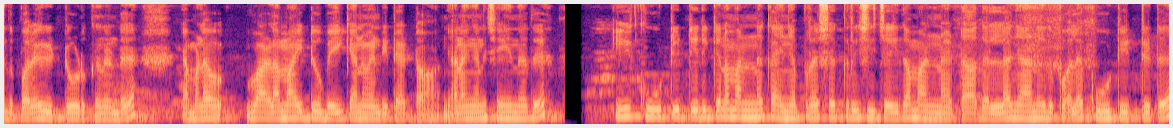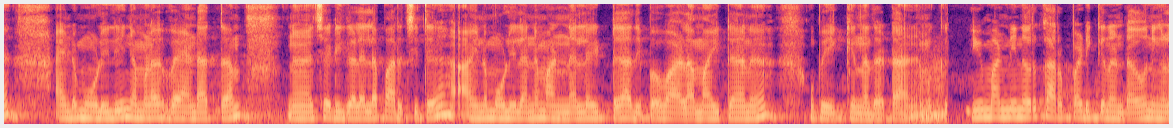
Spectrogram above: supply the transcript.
ഇതുപോലെ ഇട്ട് കൊടുക്കുന്നുണ്ട്. നമ്മളെ വളമായിട്ട് ഉപയോഗിക്കാൻ വേണ്ടിയിട്ട് കേട്ടോ ഞാനങ്ങനെ ചെയ്യുന്നത്. ഈ കൂട്ടിയിട്ടിരിക്കുന്ന മണ്ണ് കഴിഞ്ഞ പ്രാവശ്യം കൃഷി ചെയ്ത മണ്ണ് കേട്ടോ അതെല്ലാം ഞാൻ ഇതുപോലെ കൂട്ടിയിട്ടിട്ട് അതിന്റെ മുകളിൽ നമ്മൾ വേണ്ടാത്ത ചെടികളെല്ലാം പറിച്ചിട്ട് അതിന്റെ മുകളിൽ തന്നെ മണ്ണെല്ലാം ഇട്ട് അതിപ്പോൾ വളമായിട്ടാണ് ഉപയോഗിക്കുന്നത് കേട്ടോ നമുക്ക്. ഈ മണ്ണിനൊരു കറുപ്പടിക്കുന്നുണ്ടാവും. നിങ്ങൾ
